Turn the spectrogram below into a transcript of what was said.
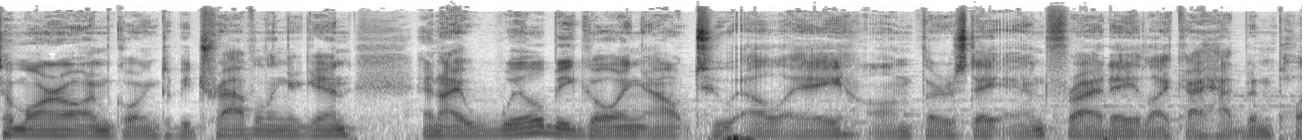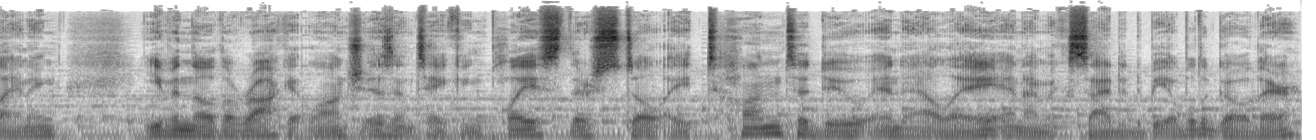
Tomorrow I'm going to be traveling again, and I will be going out to LA on Thursday and Friday like I had been planning. Even though the rocket launch isn't taking place, there's still a ton to do in LA, and I'm excited to be able to go there.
